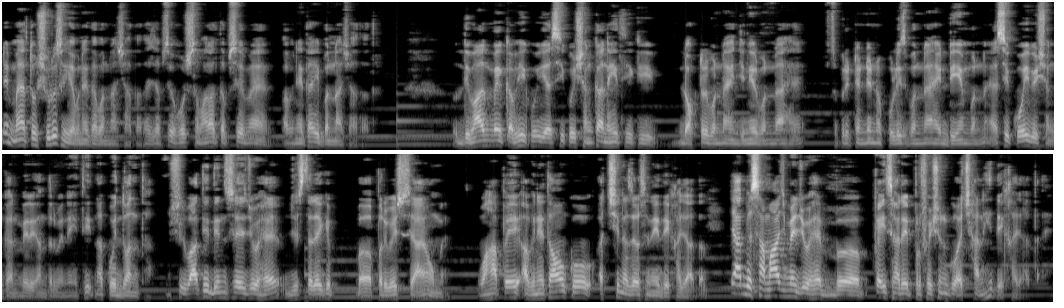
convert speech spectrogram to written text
नहीं, मैं तो शुरू से ही अभिनेता बनना चाहता था। जब से होश संभाला, तब से मैं अभिनेता ही बनना चाहता था। दिमाग में कभी कोई ऐसी कोई शंका नहीं थी कि डॉक्टर बनना है, इंजीनियर बनना है, सुपरिटेंडेंट ऑफ़ पुलिस बनना है, डीएम बनना है, ऐसी कोई भी शंका मेरे अंदर में नहीं थी, ना कोई द्वंद था। शुरुआती दिन से जो है, जिस तरह के परिवेश से आया हूँ मैं, वहाँ पे अभिनेताओं को अच्छी नज़र से नहीं देखा जाता या समाज में जो है कई सारे प्रोफेशन को अच्छा नहीं देखा जाता है।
